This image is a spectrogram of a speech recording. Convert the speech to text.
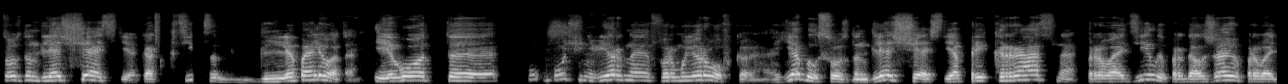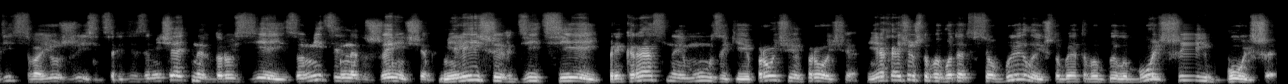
создан для счастья, как птица для полета. И вот э, очень верная формулировка. Я был создан для счастья. Я прекрасно проводил и продолжаю проводить свою жизнь среди замечательных друзей, изумительных женщин, милейших детей, прекрасной музыки и прочее, прочее. Я хочу, чтобы вот это все было, и чтобы этого было больше и больше.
